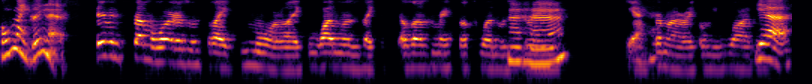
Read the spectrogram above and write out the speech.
Oh my goodness. There have been some orders with like more. Like one was like eleven bracelets, one was Mhm. three. Yeah, some are like only one. Yeah.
